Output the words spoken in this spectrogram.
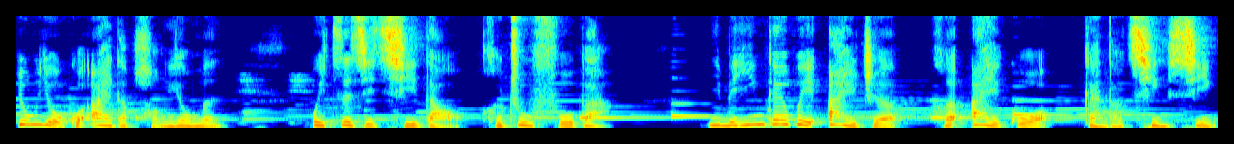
拥有过爱的朋友们，为自己祈祷和祝福吧。你们应该为爱着和爱过感到庆幸，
